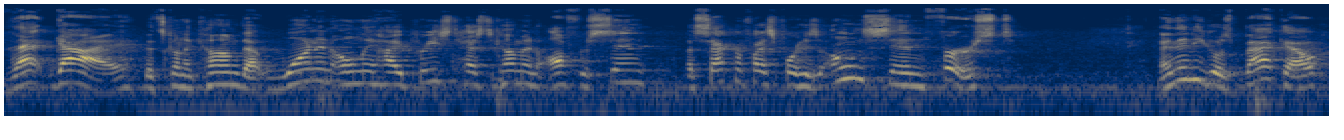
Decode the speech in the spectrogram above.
that guy that's going to come, that one and only high priest, has to come and offer sin, a sacrifice for his own sin first and then he goes back out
